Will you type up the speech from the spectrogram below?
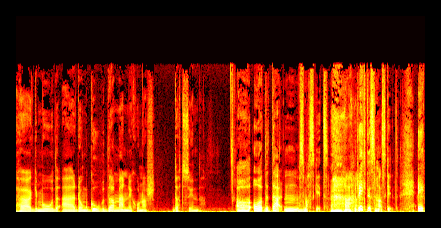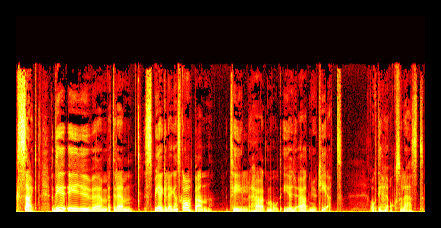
högmod är de goda människornas dödssynd. Ja, åh det där, mm, smaskigt. Riktigt smaskigt. Exakt, det är ju, eh, vet du det, spegelegenskapen till högmod är ju ödmjukhet. Och det har jag också läst,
